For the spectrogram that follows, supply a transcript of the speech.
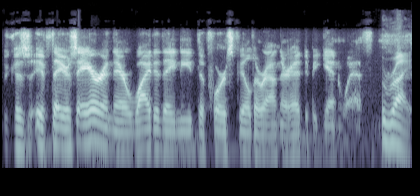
because if there's air in there, why do they need the force field around their head to begin with? right.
